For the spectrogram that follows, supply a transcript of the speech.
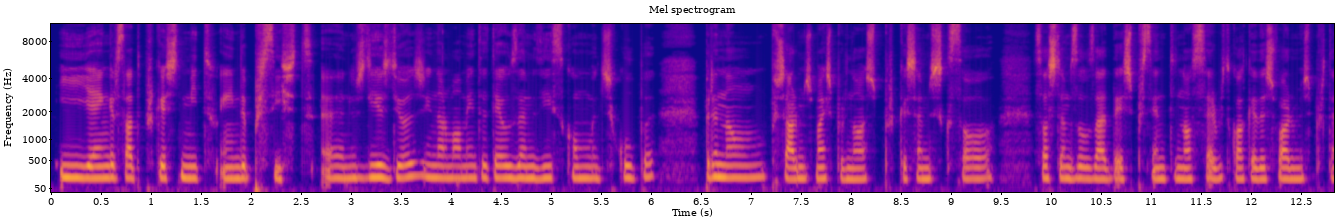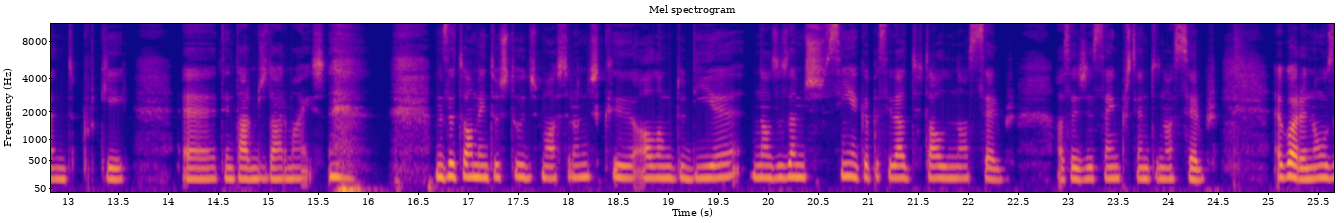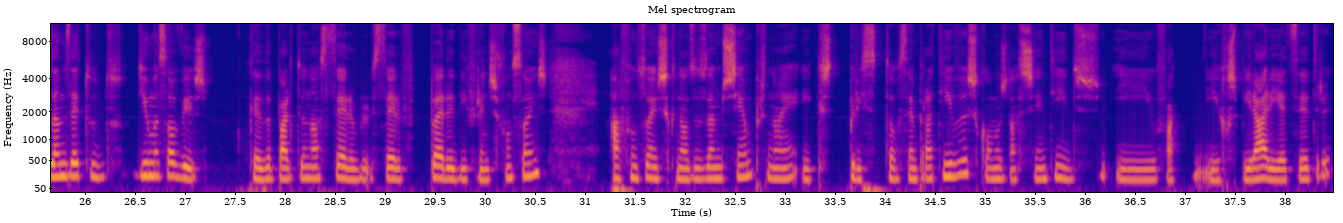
E é engraçado porque este mito ainda persiste uh, nos dias de hoje e normalmente até usamos isso como uma desculpa para não puxarmos mais por nós, porque achamos que só, só estamos a usar 10% do nosso cérebro de qualquer das formas, portanto, porquê uh, tentarmos dar mais? Mas atualmente os estudos mostram-nos que ao longo do dia nós usamos sim a capacidade total do nosso cérebro, ou seja, 100% do nosso cérebro. Agora, não usamos é tudo de uma só vez. Cada parte do nosso cérebro serve para diferentes funções. Há funções que nós usamos sempre, não é? E que por isso estão sempre ativas, como os nossos sentidos e o facto de respirar e etc.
